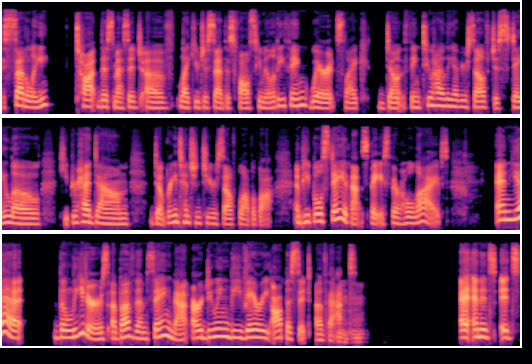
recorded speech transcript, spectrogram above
subtly taught this message of like you just said this false humility thing where it's like don't think too highly of yourself just stay low keep your head down don't bring attention to yourself blah blah blah and people stay in that space their whole lives and yet the leaders above them saying that are doing the very opposite of that hmm A- and it's it's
